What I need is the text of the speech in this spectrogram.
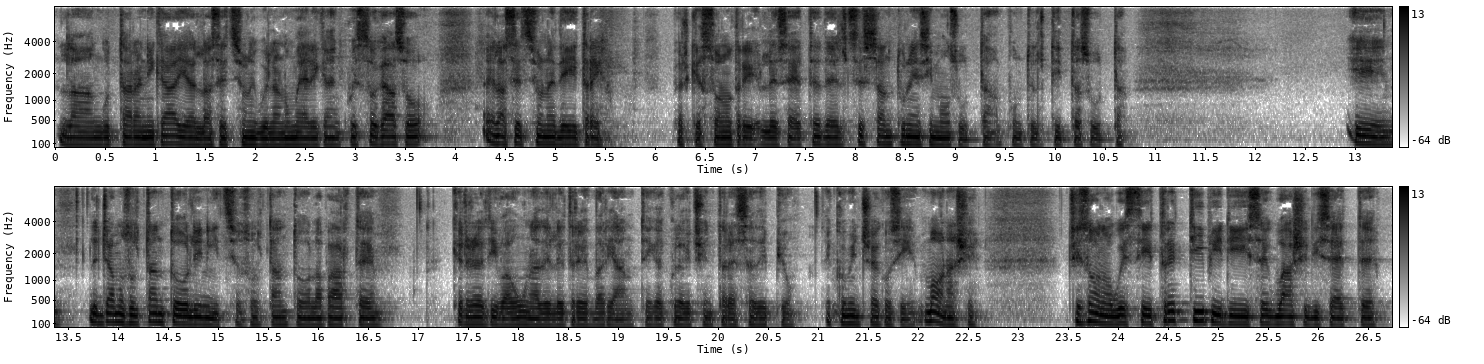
La Anguttara Nikaya è la sezione quella numerica, in questo caso è la sezione dei tre, perché sono tre le sette del 61 Sutta, appunto il Titta Sutta. E leggiamo soltanto l'inizio, soltanto la parte che è relativa a una delle tre varianti, che è quella che ci interessa di più e comincia così. Monaci, ci sono questi tre tipi di seguaci di sette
